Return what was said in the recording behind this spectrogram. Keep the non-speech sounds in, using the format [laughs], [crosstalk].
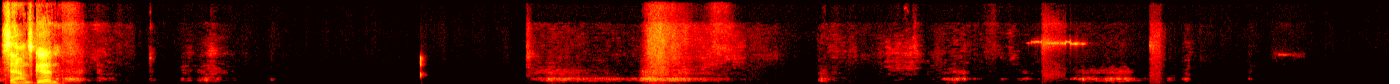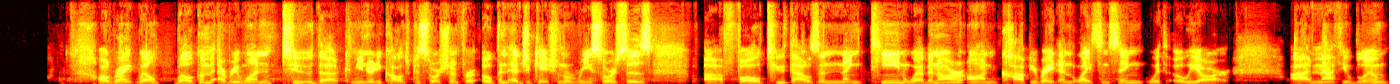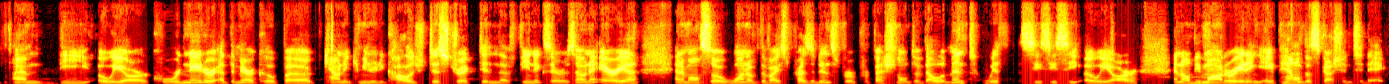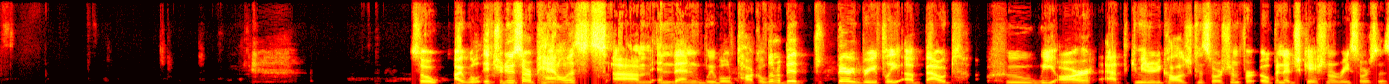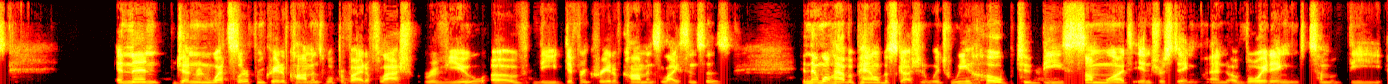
Sounds good. All right, well, welcome everyone to the Community College Consortium for Open Educational Resources uh, Fall 2019 webinar on copyright and licensing with OER. I'm Matthew Bloom. I'm the OER coordinator at the Maricopa County Community College District in the Phoenix, Arizona area. And I'm also one of the vice presidents for professional development with CCC OER. And I'll be moderating a panel discussion today. So I will introduce our panelists um, and then we will talk a little bit very briefly about who we are at the Community College Consortium for Open Educational Resources. And then Jennryn Wetzler from Creative Commons will provide a flash review of the different Creative Commons licenses. And then we'll have a panel discussion, which we hope to be somewhat interesting and avoiding some of the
